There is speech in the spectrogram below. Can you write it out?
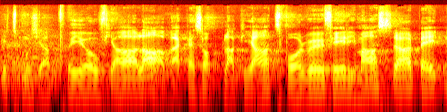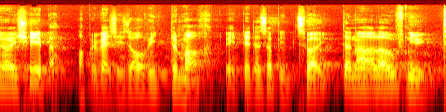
Jetzt muss ich ab von auf Jahr lassen, wegen so Plagiatsvorwürfen ihre Masterarbeit neu schreiben. Aber wenn sie so weitermacht, wird das so beim zweiten Anlauf nichts.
